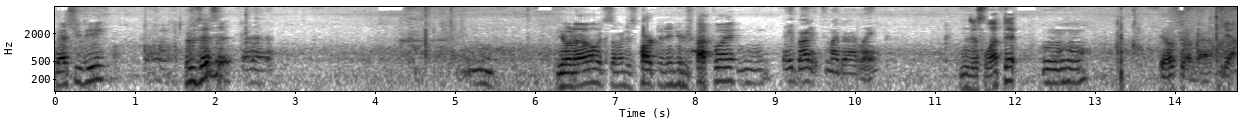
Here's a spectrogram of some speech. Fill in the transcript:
The SUV. Whose is it? Uh, You don't know? If someone just parked it in your driveway? mm, they brought it to my driveway. And just left it? Mm-hmm. Yeah, let's go on that. Yeah.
